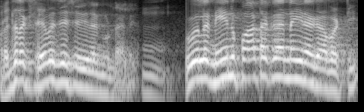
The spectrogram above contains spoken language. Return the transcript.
ప్రజలకు సేవ చేసే విధంగా ఉండాలి. ఒకవేళ నేను పాఠకాన్ని అయినా కాబట్టి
